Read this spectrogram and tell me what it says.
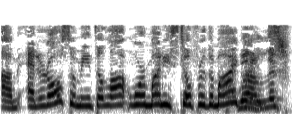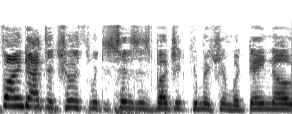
Um, and it also means a lot more money still for the migrants. Well, let's find out the truth with the Citizens Budget Commission, what they know.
